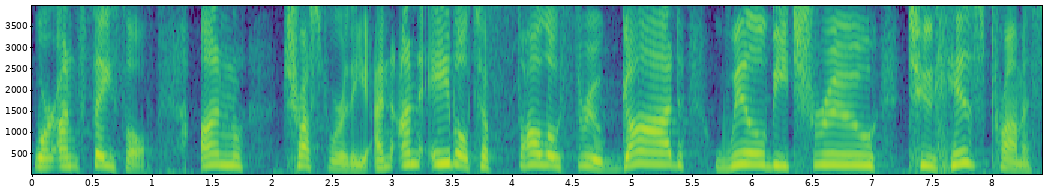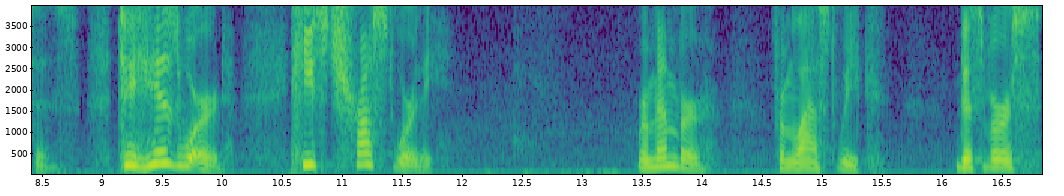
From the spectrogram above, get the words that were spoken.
were unfaithful, untrustworthy, and unable to follow through, God will be true to his promises, to his word. He's trustworthy. Remember from last week this verse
